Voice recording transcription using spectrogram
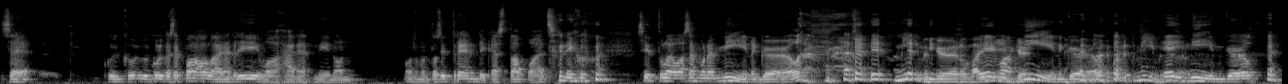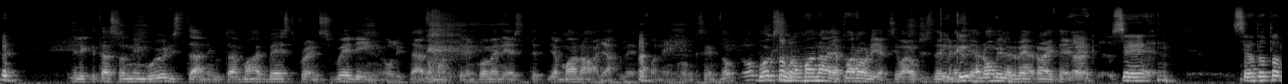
se, kuinka, kuinka se paholainen riivaa hänet, niin on, on semmoinen tosi trendikäs tapa, että se niinku, siitä tulee vaan semmoinen mean girl. Meme girl vai Ei vaan girl? mean girl. Meme Ei girl. meme girl. Eli tässä on niinku yhdistää niinku tämä My Best Friend's Wedding oli tämä romanttinen komedia ja sitten ja Manaaja leffa. Niinku, onko se, no, no, voiko se sanoa Manaaja parodiaksi vai onko se sitten Ky- ihan omille re- raiteille? se, se on, tota,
